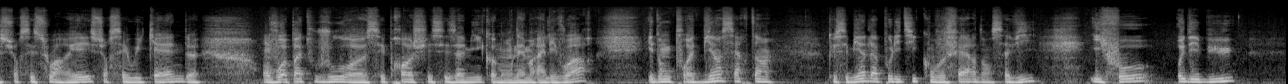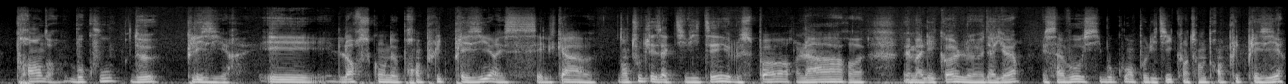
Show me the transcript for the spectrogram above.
sur ses soirées, sur ses week-ends. On voit pas toujours ses proches et ses amis comme on aimerait les voir. Et donc pour être bien certain que c'est bien de la politique qu'on veut faire dans sa vie, il faut au début prendre beaucoup de plaisir. Et lorsqu'on ne prend plus de plaisir, et c'est le cas dans toutes les activités, le sport, l'art, euh, même à l'école euh, d'ailleurs, mais ça vaut aussi beaucoup en politique quand on ne prend plus de plaisir,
